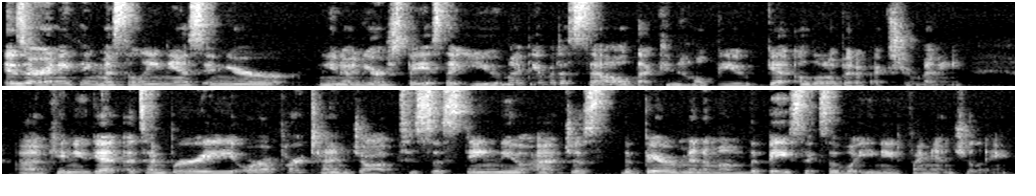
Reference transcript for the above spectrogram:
is there anything miscellaneous in your you know in your space that you might be able to sell that can help you get a little bit of extra money uh, can you get a temporary or a part-time job to sustain you at just the bare minimum the basics of what you need financially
